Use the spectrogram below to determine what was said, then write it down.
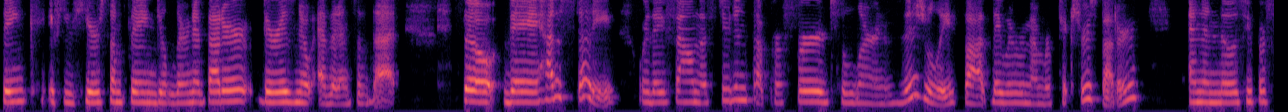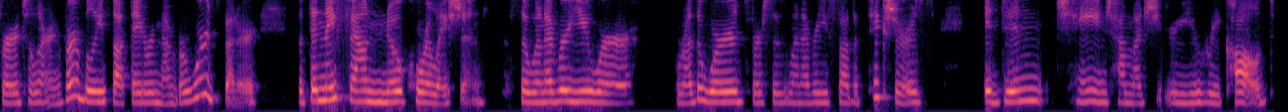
think if you hear something, you'll learn it better, there is no evidence of that. So they had a study where they found that students that preferred to learn visually thought they would remember pictures better. And then those who preferred to learn verbally thought they'd remember words better but then they found no correlation. So whenever you were read the words versus whenever you saw the pictures, it didn't change how much you recalled.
